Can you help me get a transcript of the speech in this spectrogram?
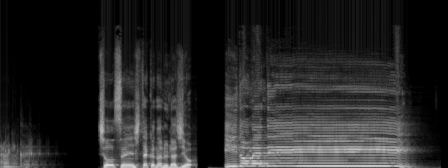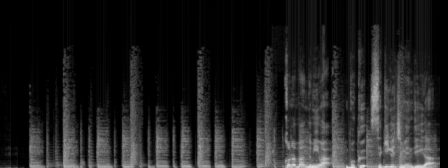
クロニクル。挑戦したくなるラジオ。井戸メンディこの番組は僕関口メンディーが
